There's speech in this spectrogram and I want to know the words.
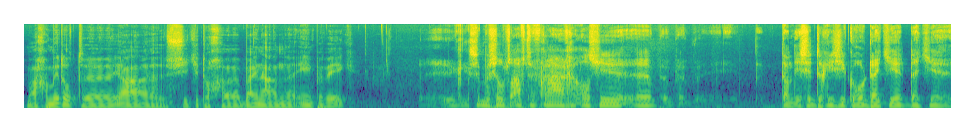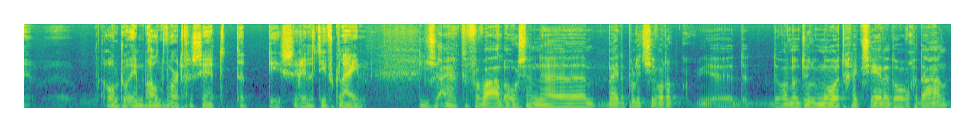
Maar gemiddeld ja, zit je toch bijna aan één per week. Ik zit me soms af te vragen, als je, dan is het risico dat je, dat je auto in brand wordt gezet, dat is relatief klein. Die is eigenlijk te verwaarlozen. En bij de politie wordt ook, er wordt natuurlijk nooit gekscherend over gedaan.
